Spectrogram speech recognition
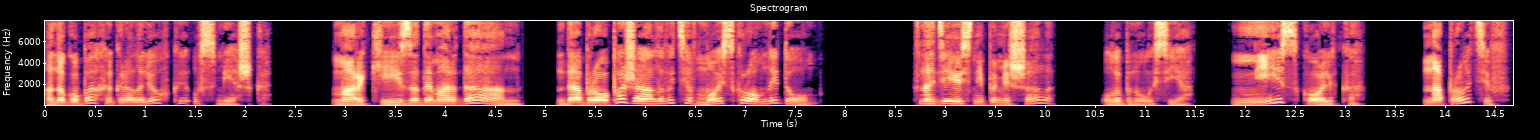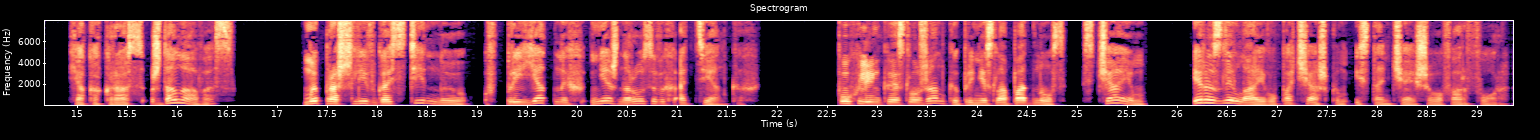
а на губах играла легкая усмешка. «Маркиза де Мардан, добро пожаловать в мой скромный дом!» «Надеюсь, не помешала?» — улыбнулась я. «Нисколько. Напротив, я как раз ждала вас». Мы прошли в гостиную в приятных нежно-розовых оттенках. Пухленькая служанка принесла поднос с чаем и разлила его по чашкам из тончайшего фарфора.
